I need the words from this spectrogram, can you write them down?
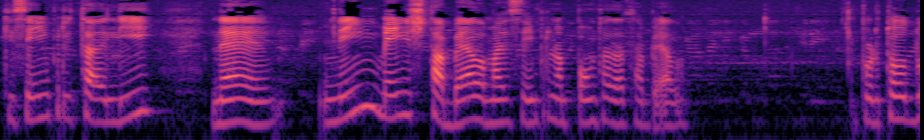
que sempre tá ali, né? Nem meio de tabela, mas sempre na ponta da tabela. Por todo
